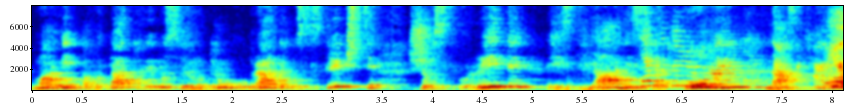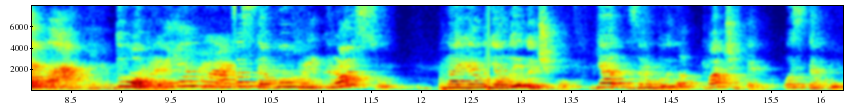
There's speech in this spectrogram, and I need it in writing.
мамі або татові, або своєму другу, братику, сестричці, щоб створити різдвяний святковий настрій. Добре, на ялиночку я зробила. Бачите, ось таку.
